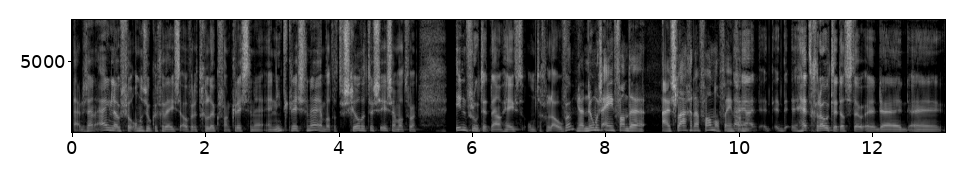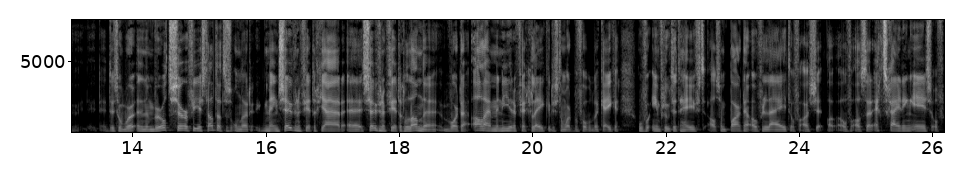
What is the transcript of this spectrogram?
Nou, er zijn eindeloos veel onderzoeken geweest over het geluk van christenen en niet-christenen en wat het verschil ertussen is en wat voor invloed het nou heeft om te geloven. Ja, noem eens een van de uitslagen daarvan. Of een Nou van ja, het grote, dat is de, de, de, dus een wor- een World Survey is dat. Dat is onder, ik meen 47 jaar, eh 47 landen, wordt er allerlei manieren vergeleken. Dus dan wordt bijvoorbeeld bekeken hoeveel invloed het heeft als een partner overlijdt, of als, je, of als er echtscheiding is. Of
